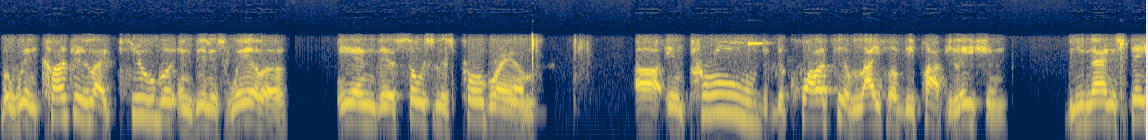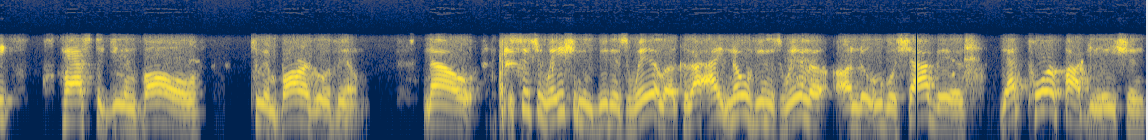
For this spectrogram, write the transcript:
But when countries like Cuba and Venezuela, in their socialist programs, uh, improved the quality of life of the population, the United States has to get involved to embargo them. Now, the situation in Venezuela, because I, I know Venezuela under Hugo Chavez, that poor population,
